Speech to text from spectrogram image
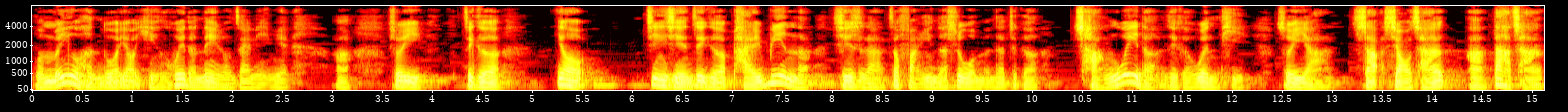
我们没有很多要隐晦的内容在里面啊，所以这个要进行这个排便呢，其实啊，这反映的是我们的这个。肠胃的这个问题，所以啊，小小肠啊、大肠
